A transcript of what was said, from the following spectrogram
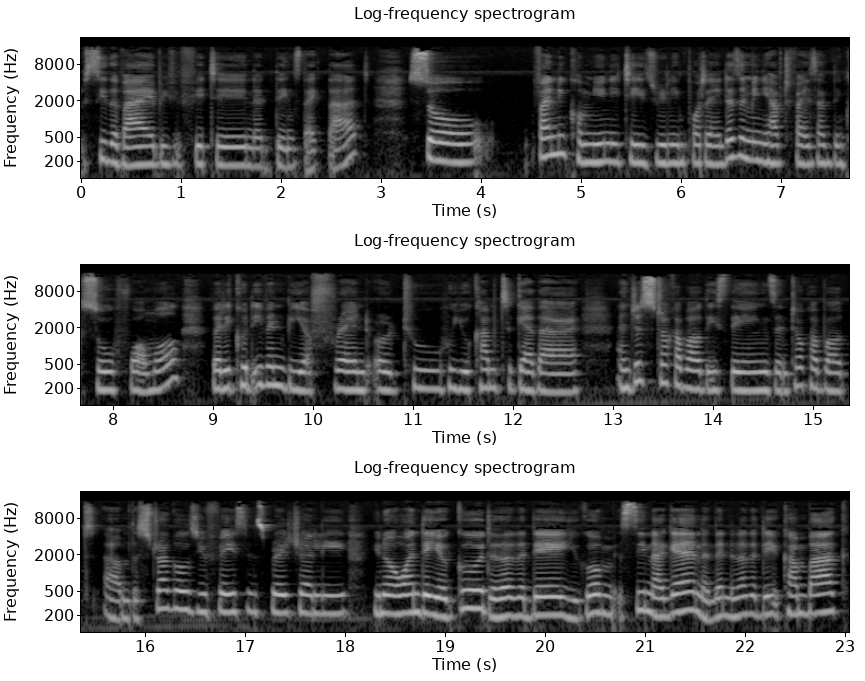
see the vibe if you fit in and things like that. So finding community is really important. It doesn't mean you have to find something so formal, but it could even be a friend or two who you come together and just talk about these things and talk about um, the struggles you face in spiritually. You know, one day you're good, another day you go sin again, and then another day you come back.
